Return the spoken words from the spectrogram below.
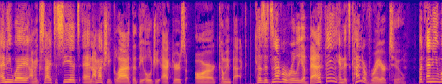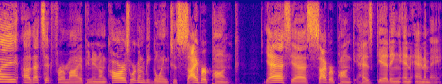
Anyway, I'm excited to see it, and I'm actually glad that the OG actors are coming back. Because it's never really a bad thing, and it's kind of rare too. But anyway, uh, that's it for my opinion on cars. We're going to be going to Cyberpunk. Yes, yes, Cyberpunk has getting an anime.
